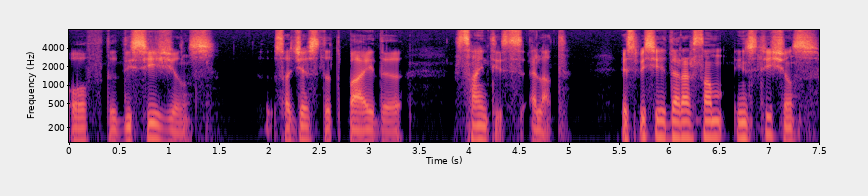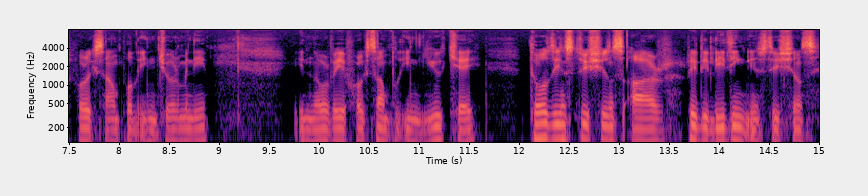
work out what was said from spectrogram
of the decisions suggested by the scientists a lot. Especially, there are some institutions, for example, in Germany, in Norway, for example, in UK. Those institutions are really leading institutions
